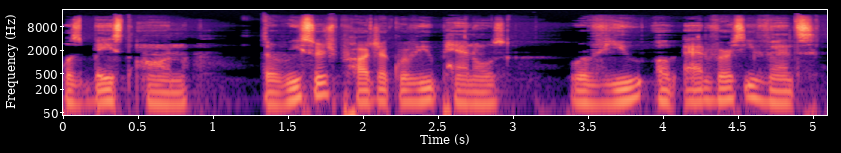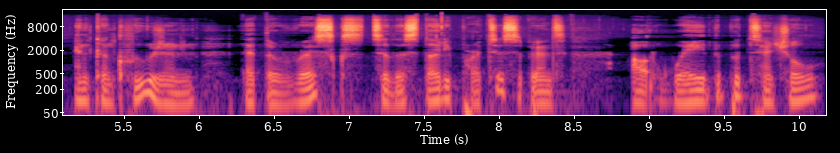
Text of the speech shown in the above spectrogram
was based on the Research Project Review Panel's review of adverse events and conclusion that the risks to the study participants outweighed the potential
